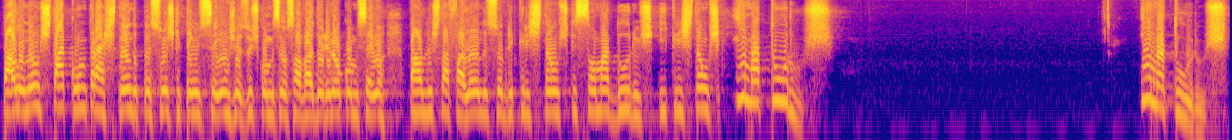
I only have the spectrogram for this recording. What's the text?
Paulo não está contrastando pessoas que têm o Senhor Jesus como seu Salvador e não como Senhor. Paulo está falando sobre cristãos que são maduros e cristãos imaturos. Imaturos.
